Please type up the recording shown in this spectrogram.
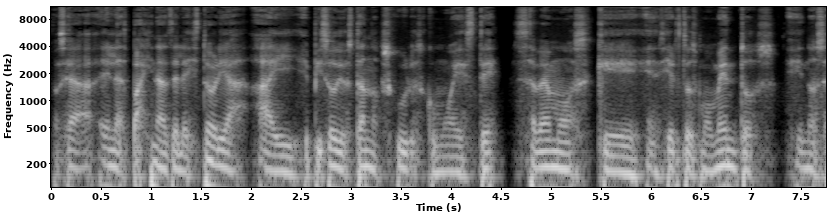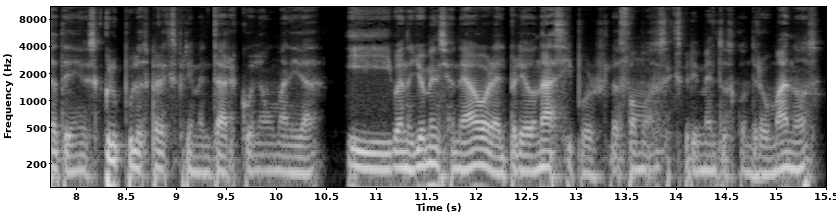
o sea, en las páginas de la historia hay episodios tan oscuros como este. Sabemos que en ciertos momentos eh, no se ha tenido escrúpulos para experimentar con la humanidad. Y bueno, yo mencioné ahora el periodo nazi por los famosos experimentos contra humanos,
